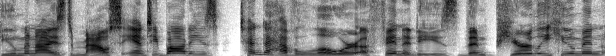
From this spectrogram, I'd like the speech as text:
humanized mouse antibodies tend to have lower affinities than purely human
